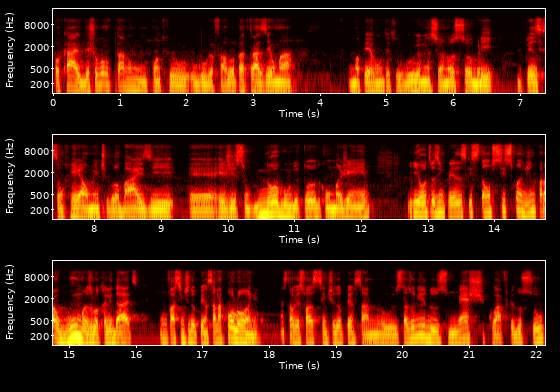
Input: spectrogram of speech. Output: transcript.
Ô, Caio, deixa eu voltar num ponto que o, o Google falou para trazer uma, uma pergunta aqui. O Google mencionou sobre empresas que são realmente globais e é, registram no mundo todo, como uma GM, e outras empresas que estão se expandindo para algumas localidades. Não faz sentido eu pensar na Polônia, mas talvez faça sentido eu pensar nos Estados Unidos, México, África do Sul,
